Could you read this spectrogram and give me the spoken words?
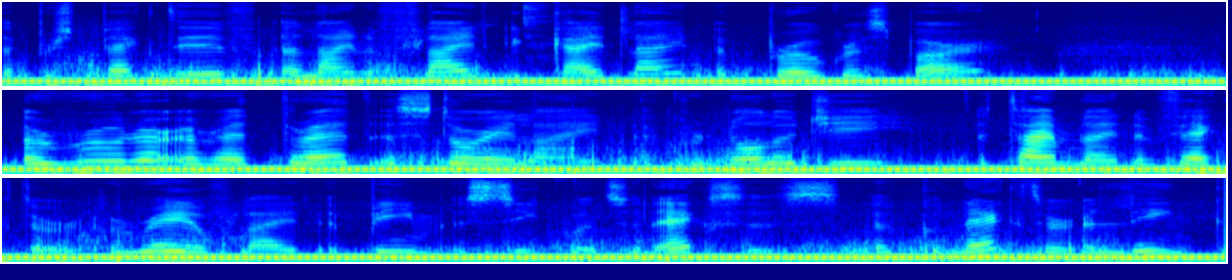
a perspective, a line of flight, a guideline, a progress bar, a ruler, a red thread, a storyline, a chronology, a timeline, a vector, a ray of light, a beam, a sequence, an axis, a connector, a link.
